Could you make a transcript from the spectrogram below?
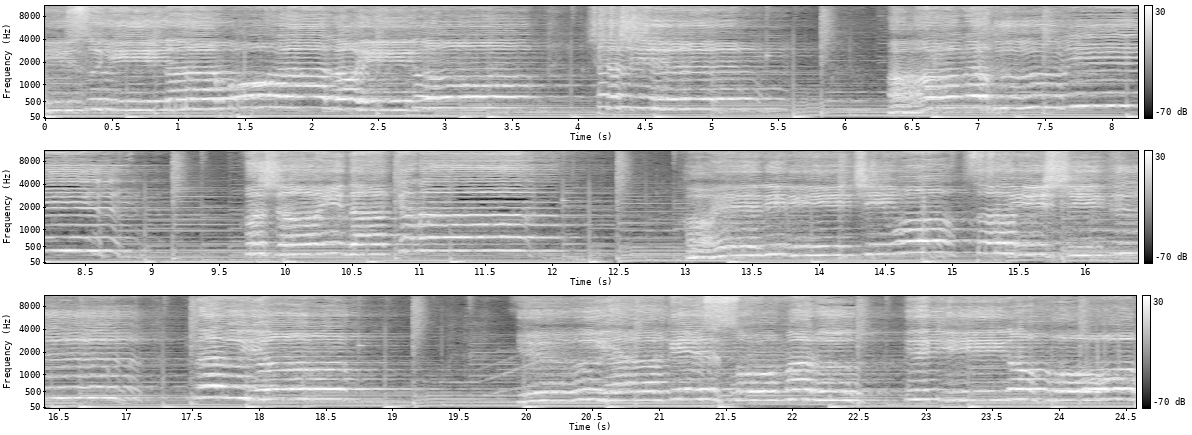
と撮りすぎたポラロイド。写真。あんな風にはしゃいだから。帰り道は寂しくなるよ。夕焼け染まる駅のホー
